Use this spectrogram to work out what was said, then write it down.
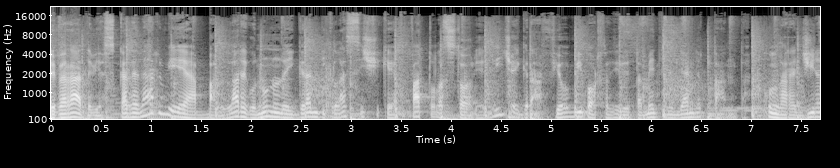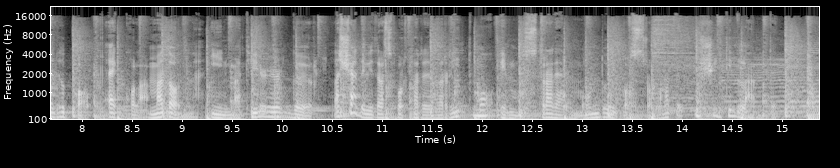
Preparatevi a scatenarvi e a ballare con uno dei grandi classici che ha fatto la storia. DJ Graffio vi porta direttamente negli anni 80 con la regina del pop, eccola Madonna in Material Girl. Lasciatevi trasportare dal ritmo e mostrate al mondo il vostro lato più scintillante.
